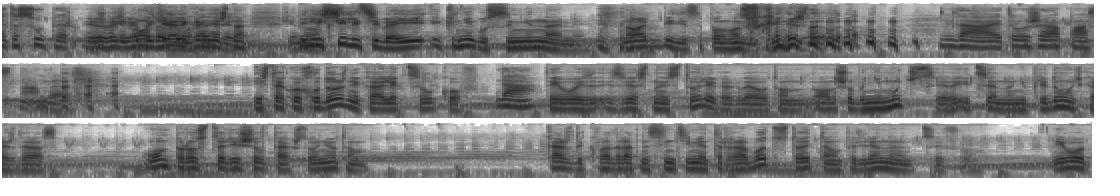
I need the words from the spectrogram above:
Это супер. И В, идеале, конечно. Кино. пересилить себя и, и книгу с именами. Но обидится полмозга, конечно. Да, это уже опасно. Есть такой художник Олег Целков. Да. Это его из- известная история, когда вот он, он, чтобы не мучиться и цену не придумать каждый раз, он просто решил так, что у него там каждый квадратный сантиметр работы стоит там определенную цифру. И вот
